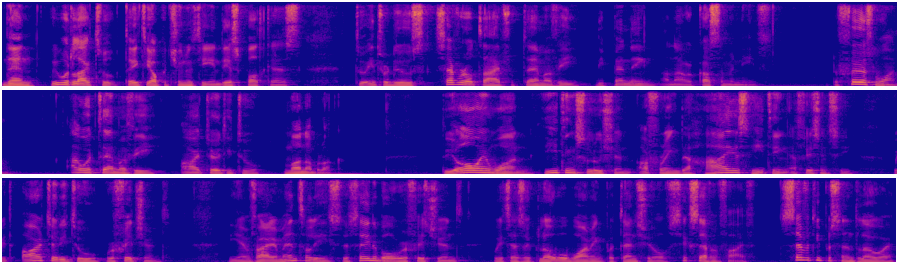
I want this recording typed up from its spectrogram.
Then, we would like to take the opportunity in this podcast to introduce several types of Therma-V depending on our customer needs. The first one, our Therma-V R32 monoblock. The all-in-one heating solution offering the highest heating efficiency with R32 refrigerant, the environmentally sustainable refrigerant which has a global warming potential of 675, 70% lower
